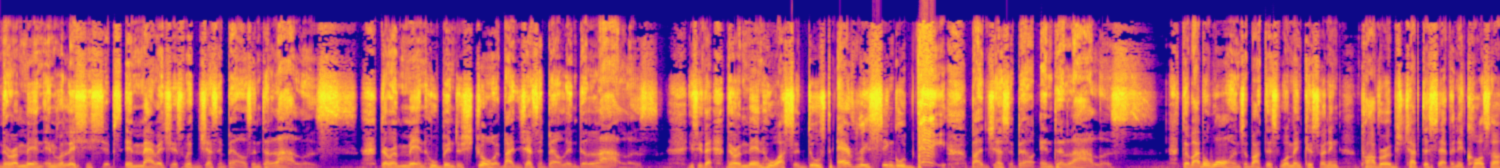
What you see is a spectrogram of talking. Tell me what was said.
There are men in relationships, in marriages with Jezebels and Delilahs. There are men who've been destroyed by Jezebel and Delilahs. You see that? There are men who are seduced every single day by Jezebel and Delilahs. The Bible warns about this woman concerning Proverbs chapter 7. It calls her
